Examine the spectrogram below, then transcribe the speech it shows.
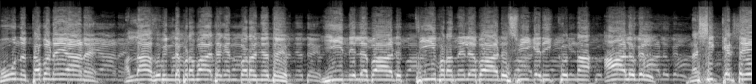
മൂന്ന് തവണയാണ് അള്ളാഹുവിന്റെ പ്രവാചകൻ പറഞ്ഞത്. ഈ നിലപാട് തീവ്ര നിലപാട് സ്വീകരിക്കുന്ന ആളുകൾ നശിക്കട്ടെ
